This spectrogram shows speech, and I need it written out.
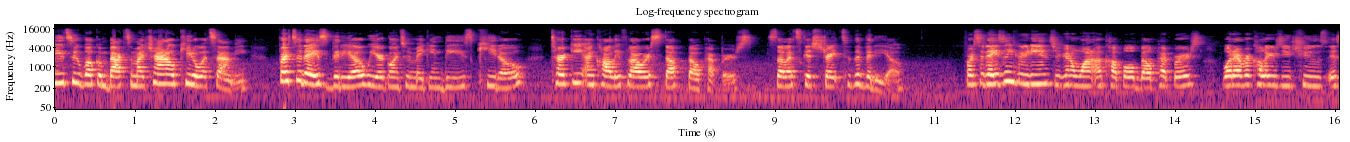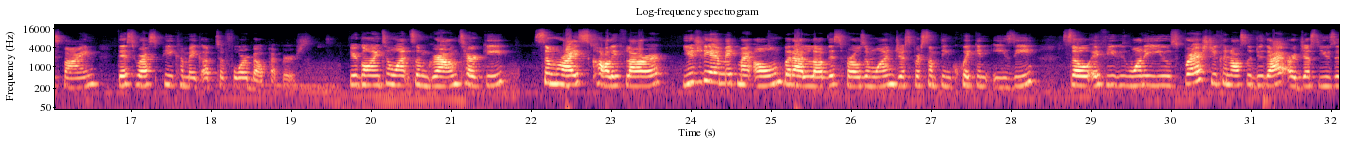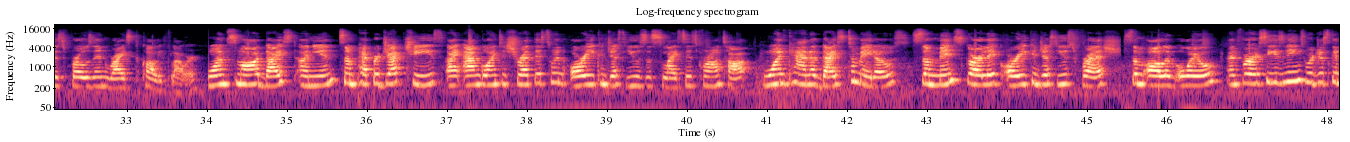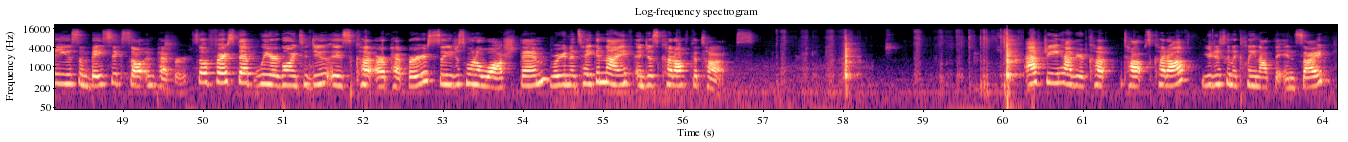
YouTube? Welcome back to my channel, Keto with Sammy. For today's video, we are going to be making these keto turkey and cauliflower stuffed bell peppers. So let's get straight to the video. For today's ingredients, you're going to want a couple bell peppers. Whatever colors you choose is fine. This recipe can make up to four bell peppers. You're going to want some ground turkey, some rice cauliflower. Usually I make my own, but I love this frozen one just for something quick and easy. So if you want to use fresh, you can also do that or just use this frozen riced cauliflower. One small diced onion, some pepper jack cheese. I am going to shred this one or you can just use the slices for on top. One can of diced tomatoes, some minced garlic or you can just use fresh, some olive oil. And for our seasonings, we're just going to use some basic salt and pepper. So first step we are going to do is cut our peppers. So you just want to wash them. We're going to take a knife and just cut off the tops. After you have your cut, tops cut off, you're just going to clean out the inside.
